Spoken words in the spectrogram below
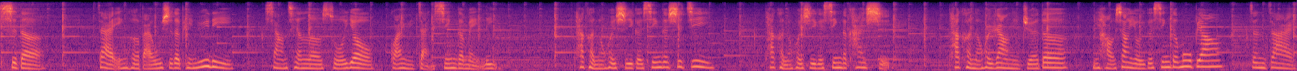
是的。在银河白巫师的频率里，镶嵌了所有关于崭新的美丽。它可能会是一个新的世纪，它可能会是一个新的开始，它可能会让你觉得你好像有一个新的目标正在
